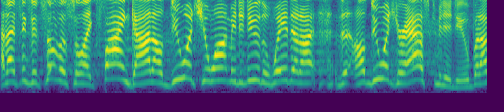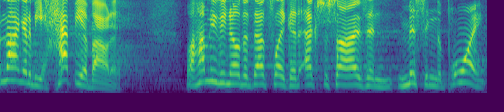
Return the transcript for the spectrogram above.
And I think that some of us are like, fine, God, I'll do what you want me to do the way that I, that I'll do what you're asking me to do, but I'm not going to be happy about it. Well, how many of you know that that's like an exercise in missing the point?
